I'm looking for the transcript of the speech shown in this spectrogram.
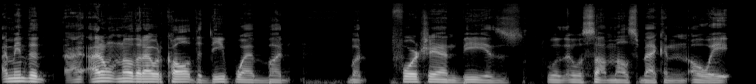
I mean the I, I don't know that I would call it the deep web, but but 4chan B is was it was something else back in 08.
